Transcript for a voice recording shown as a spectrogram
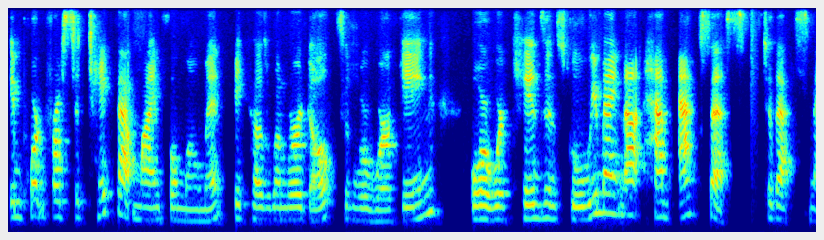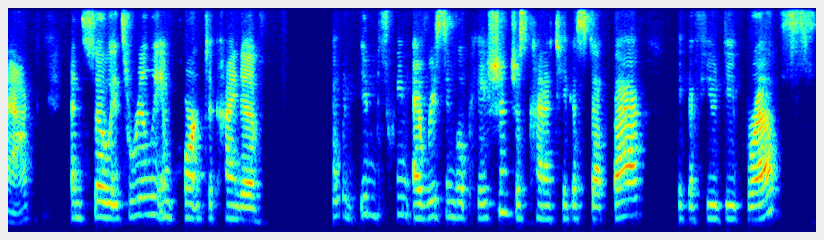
important for us to take that mindful moment because when we're adults and we're working or we're kids in school, we might not have access to that snack. And so it's really important to kind of, in between every single patient, just kind of take a step back, take a few deep breaths,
